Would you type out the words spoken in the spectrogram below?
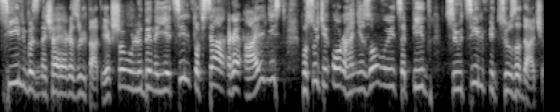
Ціль визначає результат. Якщо у людини є ціль, то вся реальність по суті організовується під цю ціль, під цю задачу.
